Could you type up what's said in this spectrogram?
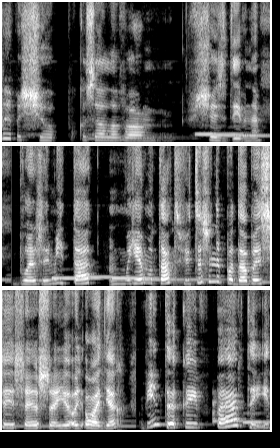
вибач, що показала вам щось дивне. Боже, мій тат, моєму татові дуже не подобається я одяг. Він такий впертий і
